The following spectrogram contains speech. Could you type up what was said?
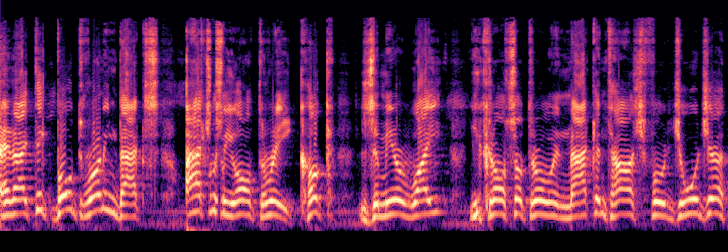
And I think both running backs, actually all three, Cook, Zamir White, you could also throw in McIntosh for Georgia,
